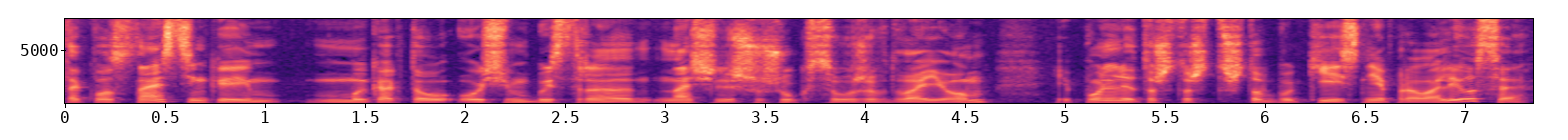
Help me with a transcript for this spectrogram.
Так вот, с Настенькой мы как-то очень быстро начали шушукаться уже вдвоем и поняли то, что чтобы кейс не провалился,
